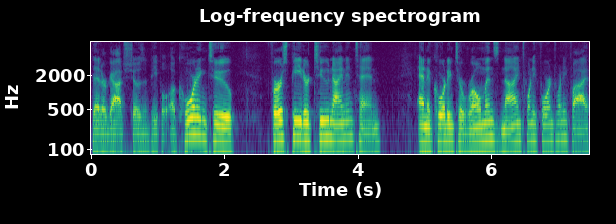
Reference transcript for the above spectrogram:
that are God's chosen people. According to 1 Peter 2 9 and 10, and according to Romans 9 24 and 25,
